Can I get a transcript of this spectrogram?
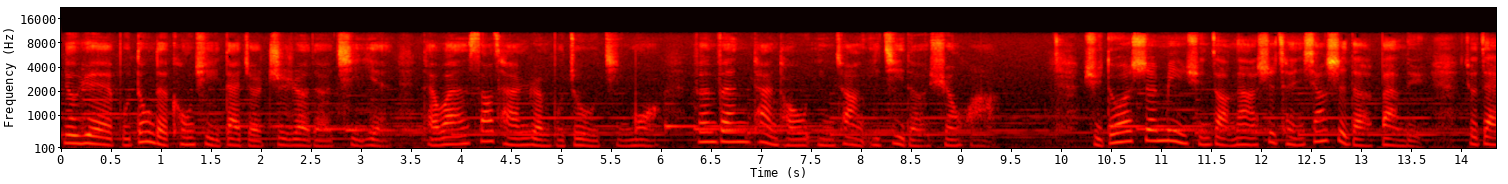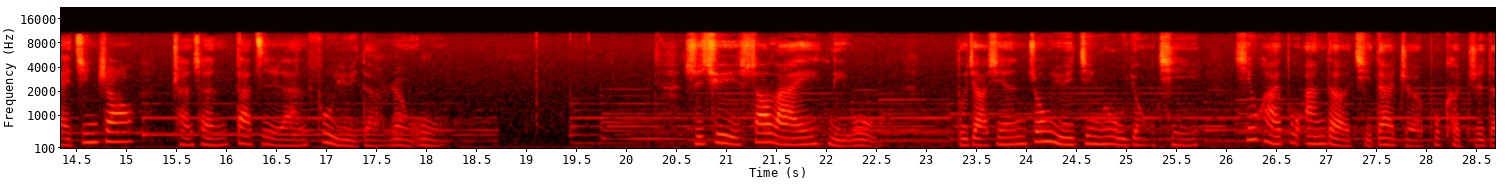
六月不动的空气带着炙热的气焰，台湾骚蚕忍不住寂寞。纷纷探头吟唱一季的喧哗，许多生命寻找那似曾相识的伴侣，就在今朝传承大自然赋予的任务。失去捎来礼物，独角仙终于进入永期，心怀不安的期待着不可知的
